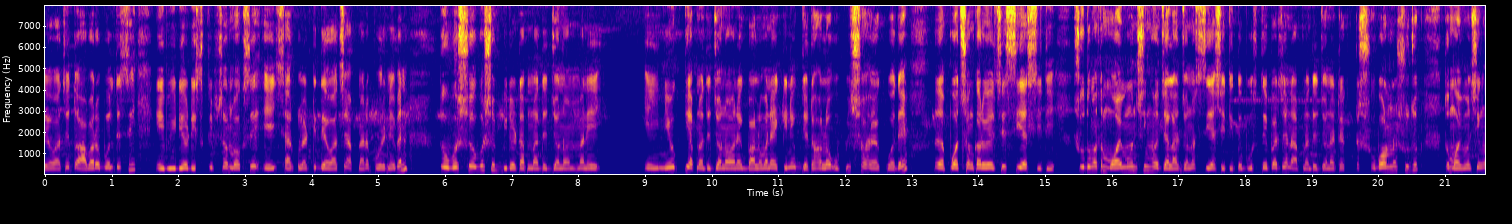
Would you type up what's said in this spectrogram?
দেওয়া আছে। তো আবারও বলতেছি, এই ভিডিও ডিসক্রিপশন বক্সে এই সার্কুলারটি দেওয়া আছে, আপনারা পড়ে নেবেন। তো অবশ্যই অবশ্যই ভিডিওটা আপনাদের জন্য মানে এই নিয়োগটি আপনাদের জন্য অনেক ভালো মানে একটি নিয়োগ, যেটা হলো অফিস সহায়ক পদে পদ সংখ্যা রয়েছে সিআরসিটি শুধুমাত্র ময়মনসিংহ জেলার জন্য সিআরসিটি তো বুঝতেই পারছেন, আপনাদের জন্য এটা একটা সুবর্ণ সুযোগ। তো ময়মনসিংহ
